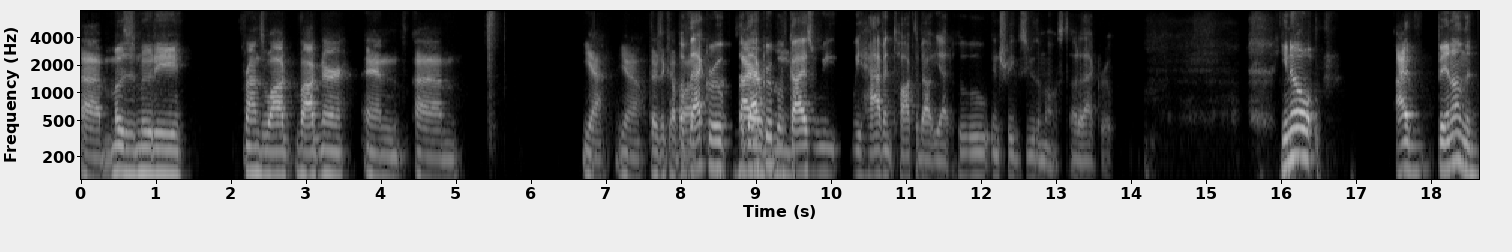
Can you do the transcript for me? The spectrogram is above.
uh, Moses Moody, Franz Wagner, and um, yeah, you know, there's a couple of that group. Of that group of guys we we haven't talked about yet. Who intrigues you the most out of that group? You know, I've been on the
